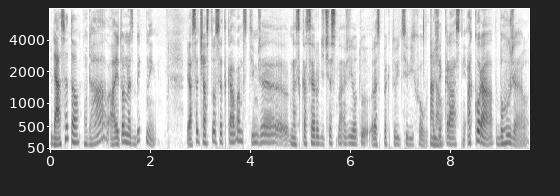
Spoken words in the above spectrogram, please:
Dá se to? No dá a je to nezbytný. Já se často setkávám s tím, že dneska se rodiče snaží o tu respektující výchovu, což ano. je krásný. Akorát, bohužel,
